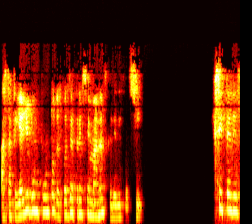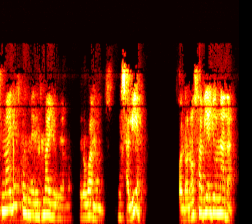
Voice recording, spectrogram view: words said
hasta que ya llegó un punto después de tres semanas que le dije, sí. Si te desmayas, pues me desmayo, mi amor, pero vámonos. Me salía. Cuando no sabía yo nada,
